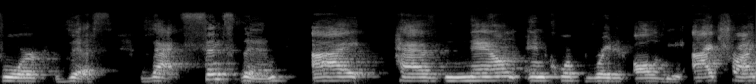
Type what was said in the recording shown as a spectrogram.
for this that since then, I have now incorporated all of me. I try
